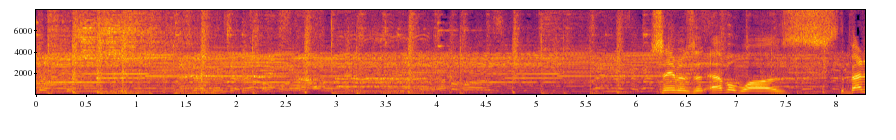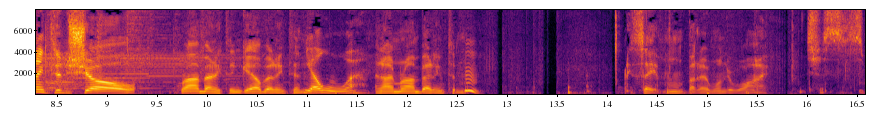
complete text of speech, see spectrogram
Christmas. Same as it ever was. Same as it ever was. The Bennington Show. Ron Bennington, Gail Bennington. Yo. And I'm Ron Bennington. Hmm. You say, hmm, but I wonder why. It's just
